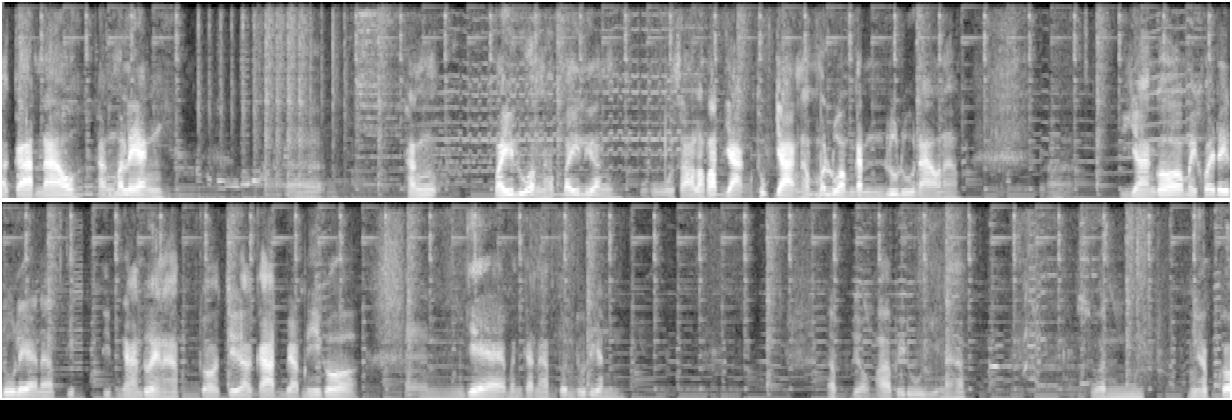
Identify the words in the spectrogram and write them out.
อากาศหนาว ทั้งแมลง ทั้งใบร่วงนะครับ ใบเหลืองโอ้โหสารพัดอย่างทุกอย่างนะครับมารวมกันฤดูหนาวนะครับอีกอย่างก็ไม่ค่อยได้ดูแลนะครับ ติดติดงานด้วยนะครับ ก็เจออากาศแบบนี้ก็แย่เหมือนกันนะครับ ต้นทุเรียน ครับเดี๋ยวพาไปดูอีกนะครับ ส่วนนี่ครับก็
